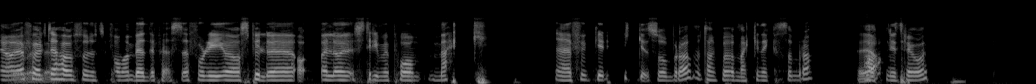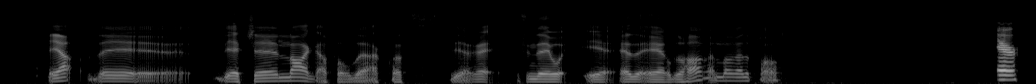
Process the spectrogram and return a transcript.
Ja, jeg følte veldig- jeg har også lyst til å få meg en bedre PC, fordi å spille eller streame på Mac eh, funker ikke så bra, med tanke på at Macen ikke er så bra. Jeg har hatt den i tre år. ja de, de er ikke laga for det akkurat. De er, siden det er jo E- Er det Air du har, eller er det pral? Air.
